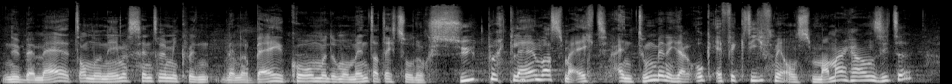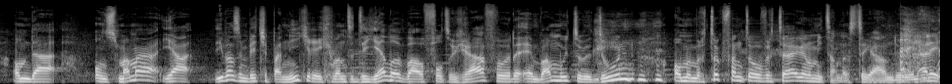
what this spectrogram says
Nu, bij mij, het ondernemerscentrum, ik ben, ben erbij gekomen de moment dat het echt zo nog super klein was. Maar echt, en toen ben ik daar ook effectief met ons mama gaan zitten. Omdat ons mama, ja, die was een beetje paniekerig. Want de Jelle wou fotograaf worden. En wat moeten we doen om hem er toch van te overtuigen om iets anders te gaan doen? Allee,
